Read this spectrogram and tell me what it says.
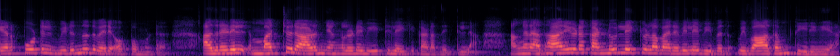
എയർപോർട്ടിൽ വിടുന്നത് വരെ ഒപ്പമുണ്ട്. അതിനിടയിൽ മറ്റൊരാളും ഞങ്ങളുടെ വീട്ടിലേക്ക് കടന്നിട്ടില്ല. അങ്ങനെ അധാനിയുടെ കണ്ണൂരിലേക്കുള്ള വരവിലെ വിവാദം തീരുകയാണ്.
